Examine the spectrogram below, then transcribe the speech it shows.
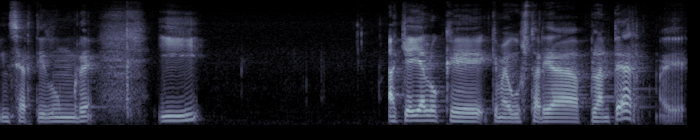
incertidumbre. Y aquí hay algo que, me gustaría plantear. Eh,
